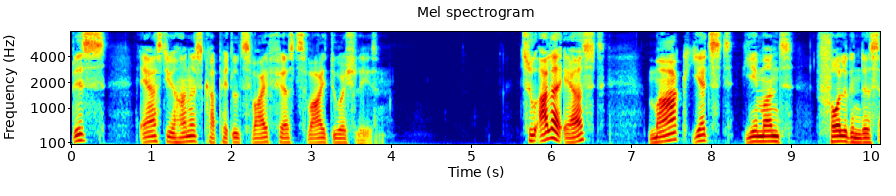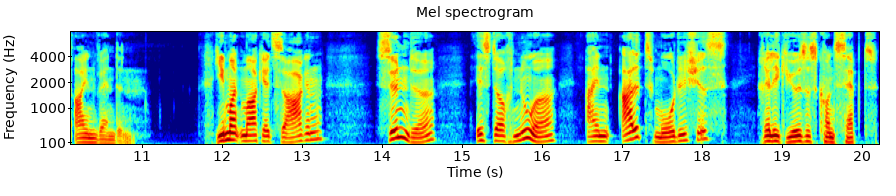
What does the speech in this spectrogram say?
bis 1. Johannes Kapitel 2 Vers 2 durchlesen. Zuallererst mag jetzt jemand Folgendes einwenden. Jemand mag jetzt sagen, Sünde ist doch nur ein altmodisches religiöses Konzept.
